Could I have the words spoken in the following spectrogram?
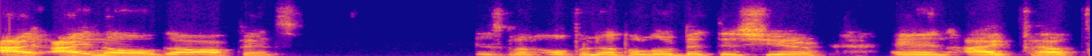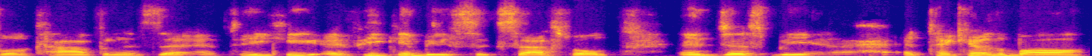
I I know the offense is going to open up a little bit this year, and I have full confidence that if he can, if he can be successful and just be take care of the ball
